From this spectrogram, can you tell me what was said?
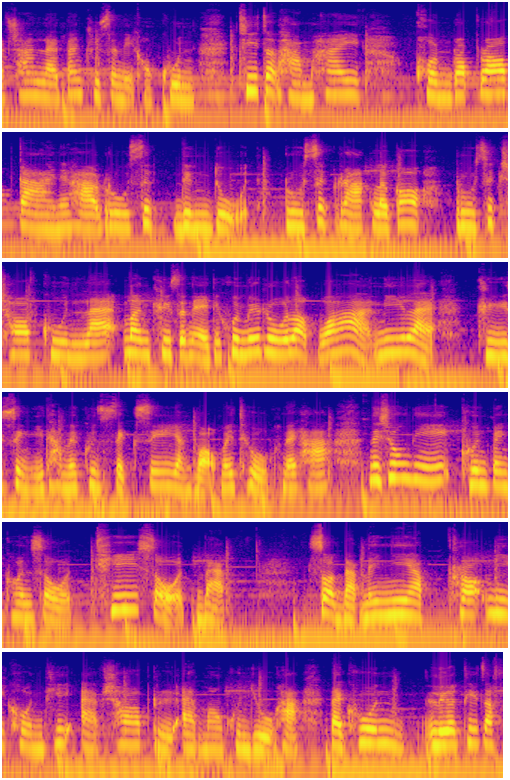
ชชั่น และนั่นคือเสน่ห์ของคุณ ที่จะทำให้ คนรอบๆกายนะคะ รู้สึกดึงดูด รู้สึกรักแล้วก็รู้สึกชอบคุณ และมันคือเสน่ห์ที่คุณไม่รู้หรอกว่านี่แหละคือสิ่งที่ทำให้คุณเซ็กซี่อย่างบอกไม่ถูกนะคะ ในช่วงนี้คุณเป็นคนโสดที่โสดแบบ โสดแบบไม่เงียบเพราะมีคนที่แอบชอบหรือแอบมองคุณอยู่ค่ะ แต่คุณเลือกที่จะโฟ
